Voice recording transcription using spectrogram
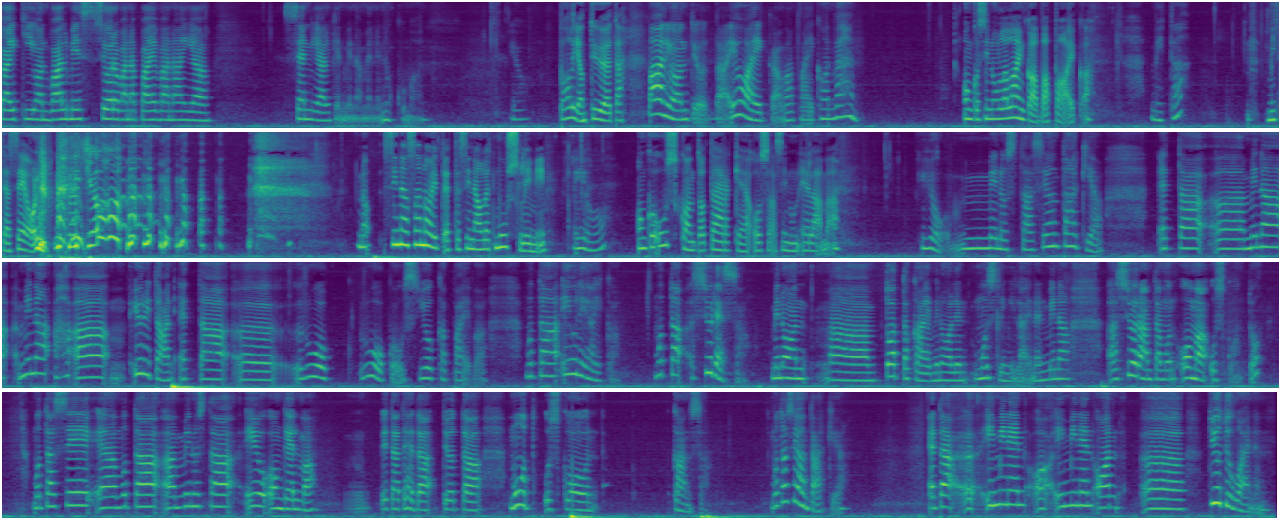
kaikki on valmis seuraavana päivänä ja sen jälkeen minä menen nukkumaan. Joo. Paljon työtä. Paljon työtä. Ei ole aikaa, vapaa-aika on vähän. Onko sinulla lainkaan vapaa-aikaa? Mitä? Mitä se on? Joo. no, sinä sanoit, että sinä olet muslimi. Joo. Onko uskonto tärkeä osa sinun elämää? Joo, minusta se on tärkeää. Että äh, minä, minä äh, yritän, että äh, ruok, ruokous joka päivä, mutta ei ole aikaa. Mutta sydässä minä olen, äh, totta kai minä olen muslimilainen. Minä äh, syörän mun oma uskonto. Mutta, se, äh, mutta äh, minusta ei ole ongelma pitää tehdä työtä muut uskon kanssa. Mutta se on tärkeää. että äh, ihminen, o- ihminen on äh, tyytyväinen,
